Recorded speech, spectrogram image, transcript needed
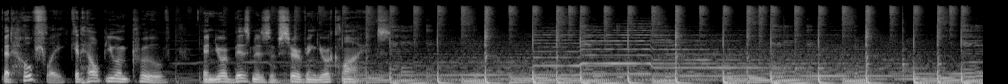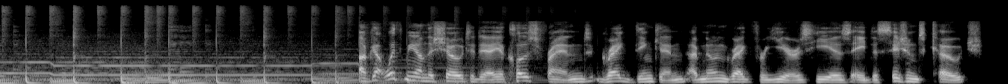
that hopefully can help you improve in your business of serving your clients. I've got with me on the show today a close friend, Greg Dinkin. I've known Greg for years. He is a decisions coach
